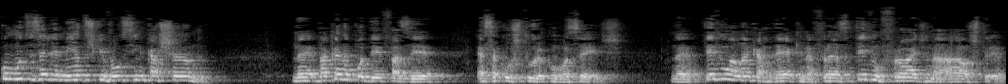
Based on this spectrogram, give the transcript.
com muitos elementos que vão se encaixando. Né? Bacana poder fazer essa costura com vocês. Né? Teve um Allan Kardec na França, teve um Freud na Áustria,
